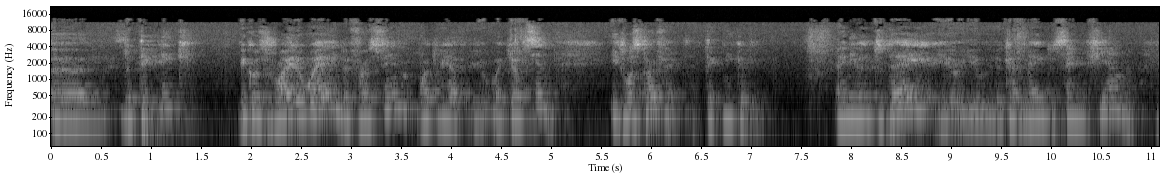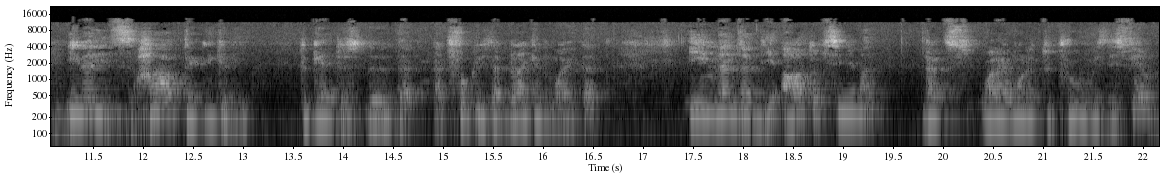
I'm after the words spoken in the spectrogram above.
Um, the technique, because right away in the first film, what we have, what you have seen, it was perfect technically. And even today, you, you, you can make the same film. Even it's hard technically to get this, the, that, that focus, that black and white. That he invented the art of cinema. That's what I wanted to prove with this film,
